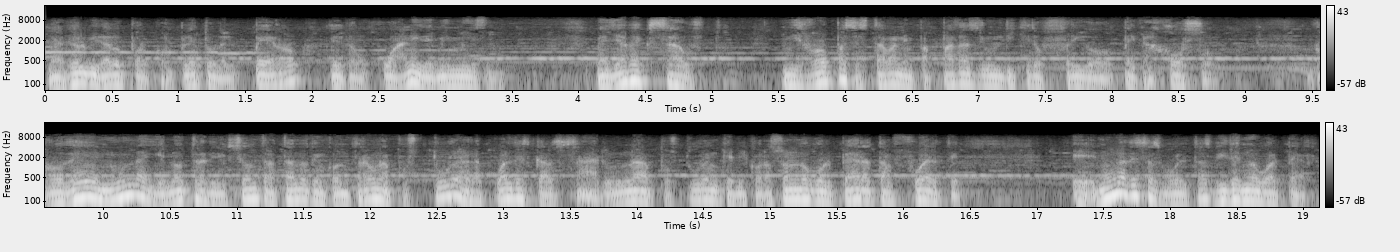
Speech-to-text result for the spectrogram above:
me había olvidado por completo del perro, de don Juan y de mí mismo. Me hallaba exhausto. Mis ropas estaban empapadas de un líquido frío, pegajoso. Rodé en una y en otra dirección tratando de encontrar una postura en la cual descansar, una postura en que mi corazón no golpeara tan fuerte. En una de esas vueltas vi de nuevo al perro.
